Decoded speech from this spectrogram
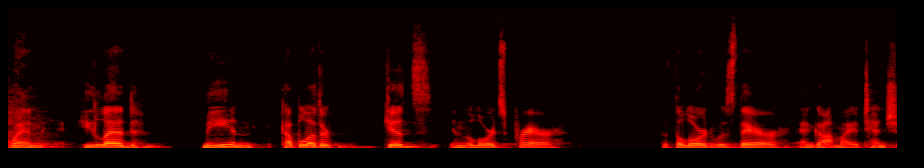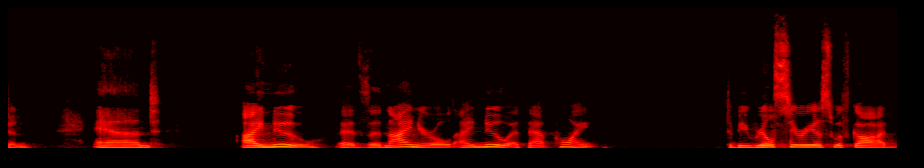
when he led me and a couple other kids in the Lord's Prayer, that the Lord was there and got my attention. And I knew, as a nine year old, I knew at that point to be real serious with God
